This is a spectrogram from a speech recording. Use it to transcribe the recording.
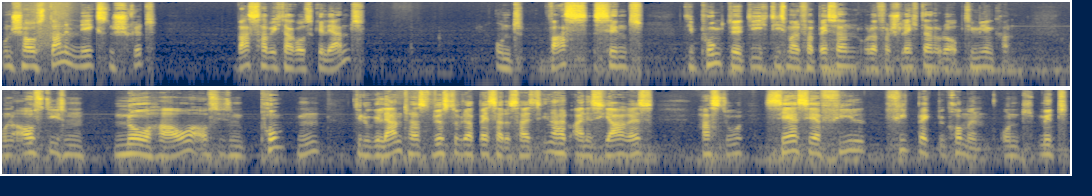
und schaust dann im nächsten Schritt, was habe ich daraus gelernt und was sind die Punkte, die ich diesmal verbessern oder verschlechtern oder optimieren kann. Und aus diesem Know-how, aus diesen Punkten die du gelernt hast, wirst du wieder besser. Das heißt, innerhalb eines Jahres hast du sehr, sehr viel Feedback bekommen. Und mit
